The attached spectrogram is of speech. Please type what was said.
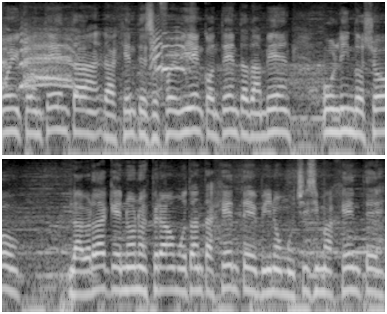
muy contenta, la gente se fue bien contenta también, un lindo show. La verdad que no nos esperábamos tanta gente, vino muchísima gente.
